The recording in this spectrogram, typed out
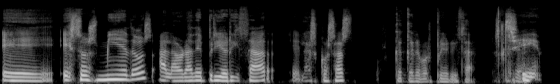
eh, esos miedos a la hora de priorizar eh, las cosas que queremos priorizar? sí.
